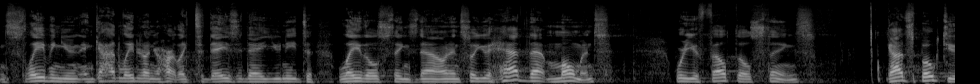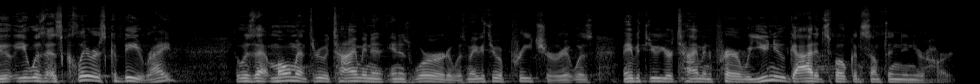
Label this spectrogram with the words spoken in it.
enslaving you. And God laid it on your heart like today's the day you need to lay those things down. And so you had that moment where you felt those things. God spoke to you. It was as clear as could be, right? It was that moment through a time in, in His Word. It was maybe through a preacher. It was maybe through your time in prayer where you knew God had spoken something in your heart.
